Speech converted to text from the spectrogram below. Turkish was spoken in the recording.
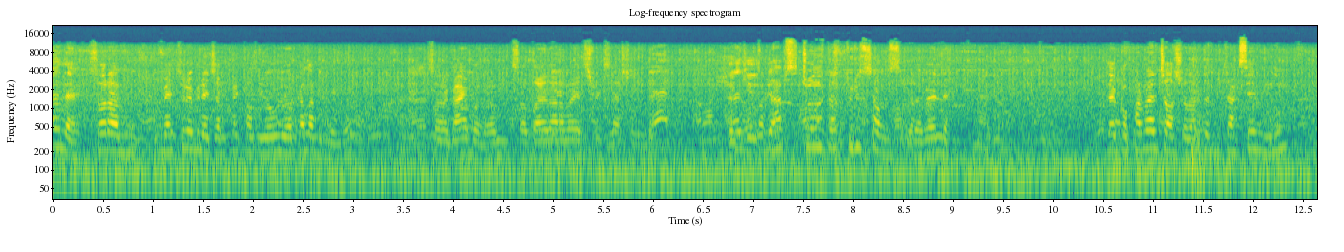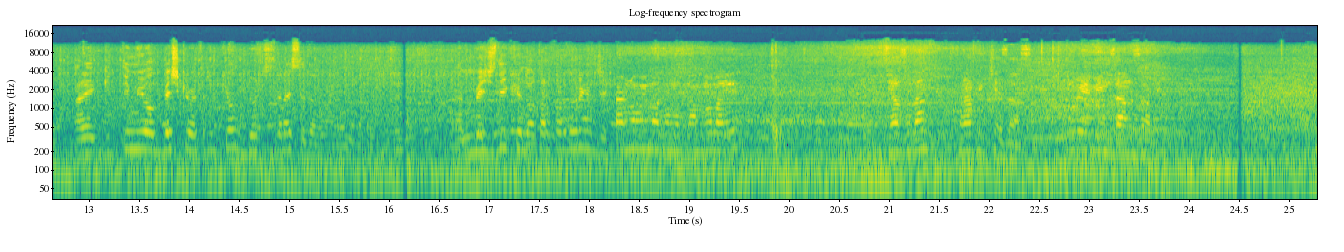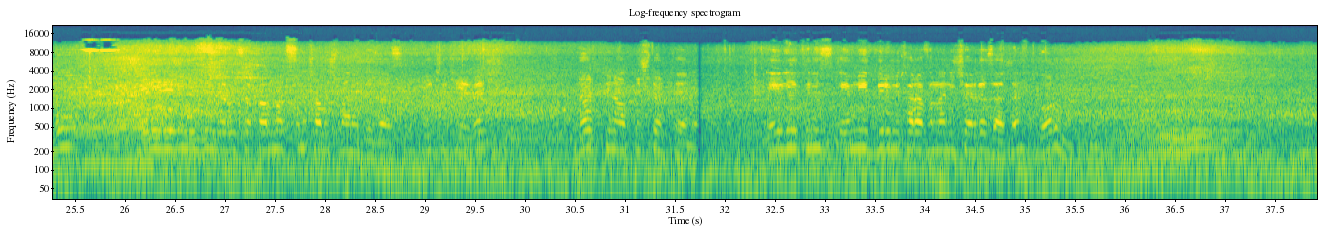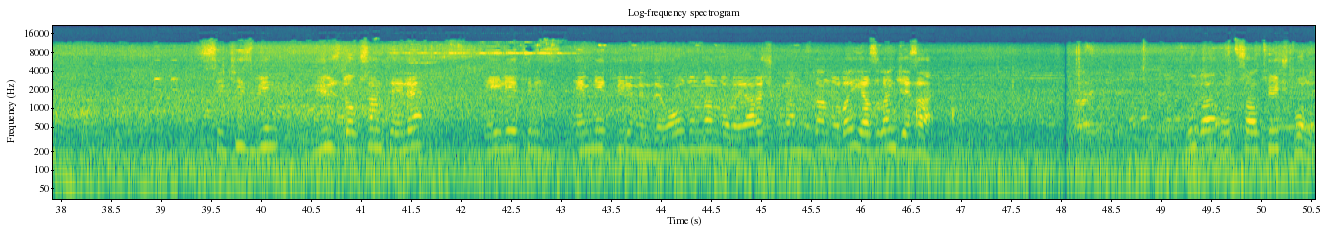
Öyle. Sonra metro bineceğim pek fazla yolu yorgana bilmiyorum. Ee, sonra kayboluyorum. Sonra dayılar aramaya yetişmek ister şimdi. Yani, hepsi çoğunlukla turist çalışsı burada belli. Bir de koparmaya çalışıyorlar da bir taksiye bindim. Hani gittiğim yol 5 kilometrelik yol 400 lira istediler. Yani Mecidiyeköy'ün o tarafa doğru gidecek. Kararına uymadığınızdan dolayı yazılan trafik cezası. Buraya bir imzanızı alayım. Bu belediyenin izin ve ruhsat almak için çalışmanın cezası. İlk ikiye 5, 4064 TL. Ehliyetiniz emniyet birimi tarafından içeride zaten. Doğru mu? 8190 TL ehliyetiniz emniyet biriminde olduğundan dolayı araç kullanımından dolayı yazılan ceza. Bu da 363 Bolu.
